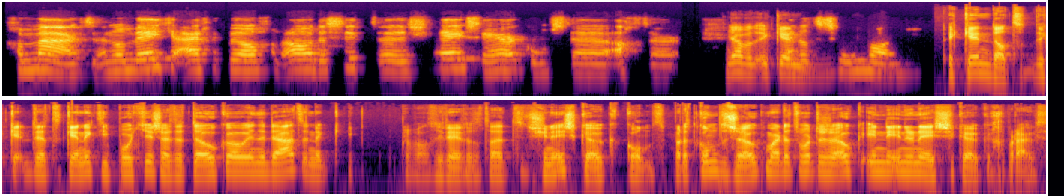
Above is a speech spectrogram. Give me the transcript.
gemaakt. En dan weet je eigenlijk wel van, oh, daar zit uh, Chinese herkomst uh, achter. Ja, want ik ken... En dat is heel mooi. Ik ken dat, dat ken ik, die potjes uit de toko inderdaad. En ik, ik heb wel het idee dat het uit de Chinese keuken komt. Maar dat komt dus ook, maar dat wordt dus ook in de Indonesische keuken gebruikt.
